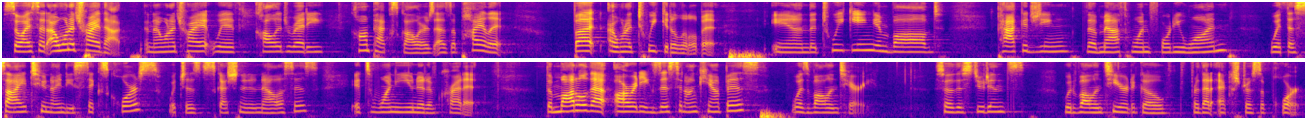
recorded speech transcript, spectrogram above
So I said, I want to try that, and I want to try it with college-ready compact scholars as a pilot, but I want to tweak it a little bit. And the tweaking involved packaging the Math 141 with a Sci 296 course, which is discussion and analysis. It's one unit of credit. The model that already existed on campus was voluntary. So the students would volunteer to go for that extra support.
